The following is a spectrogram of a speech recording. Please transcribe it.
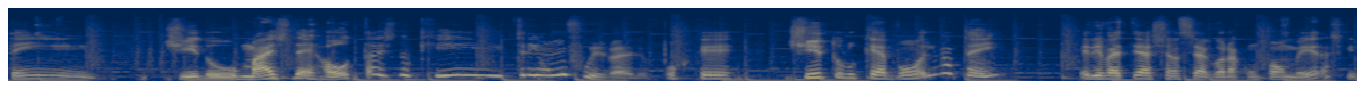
tem tido mais derrotas do que triunfos, velho. Porque título que é bom, ele não tem. Ele vai ter a chance agora com o Palmeiras, que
